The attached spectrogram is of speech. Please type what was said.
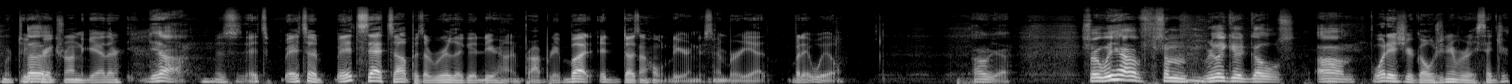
Where two The- creeks run together. Yeah, It's it's it's a it sets up as a really good deer hunting property, but it doesn't hold deer in December yet, but it will. oh yeah. So we have some really good goals. Um, What is your goals? You never really said your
